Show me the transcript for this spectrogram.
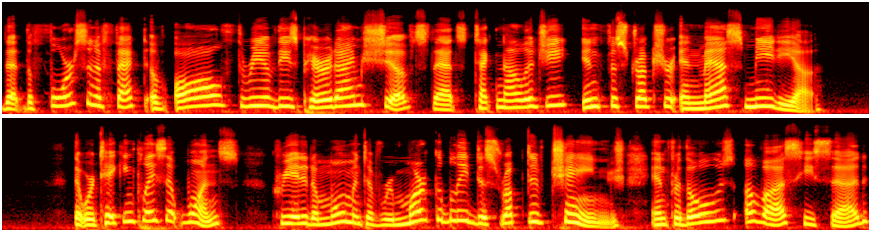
that the force and effect of all three of these paradigm shifts that's technology, infrastructure, and mass media that were taking place at once created a moment of remarkably disruptive change. And for those of us, he said,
